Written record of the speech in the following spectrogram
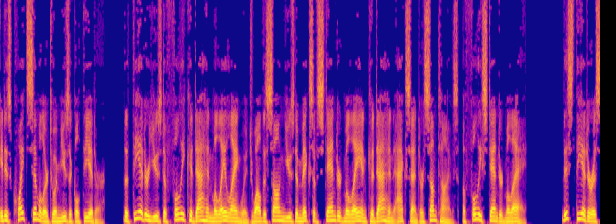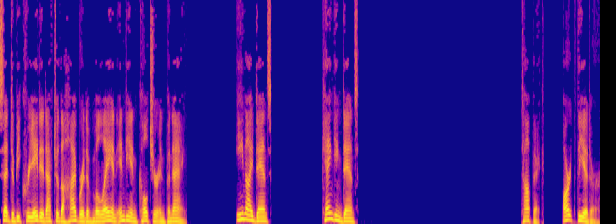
It is quite similar to a musical theater. The theatre used a fully Kedahan Malay language while the song used a mix of standard Malay and Kedahan accent or sometimes, a fully standard Malay. This theatre is said to be created after the hybrid of Malay and Indian culture in Penang. Enai dance Kanging dance. Art theatre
